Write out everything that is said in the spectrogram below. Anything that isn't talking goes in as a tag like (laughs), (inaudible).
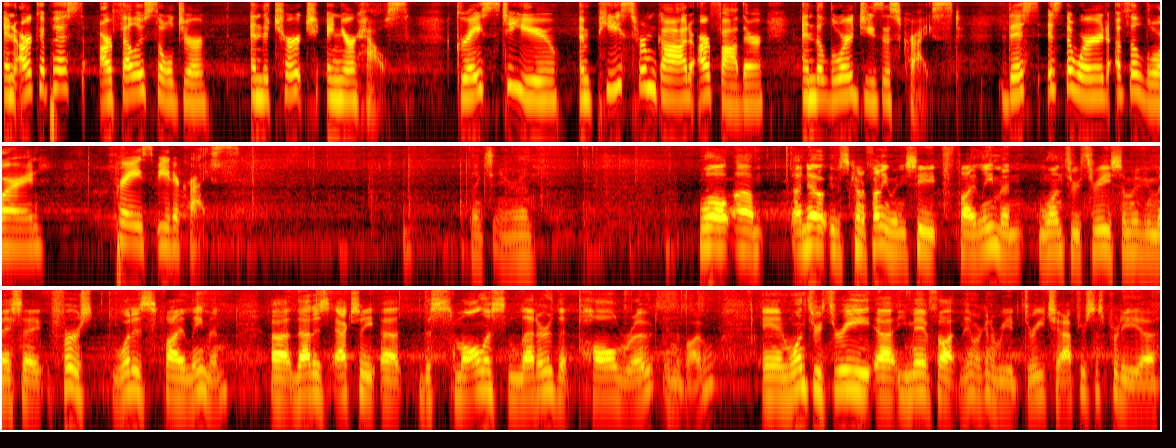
and Archippus, our fellow soldier, and the church in your house. Grace to you and peace from God our Father and the Lord Jesus Christ. This is the word of the Lord. Praise be to Christ. Thanks, Aaron. Well, um, I know it was kind of funny when you see Philemon 1 through 3. Some of you may say, first, what is Philemon? Uh, that is actually uh, the smallest letter that Paul wrote in the Bible. And one through three, uh, you may have thought, man, we're going to read three chapters. That's pretty, uh,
